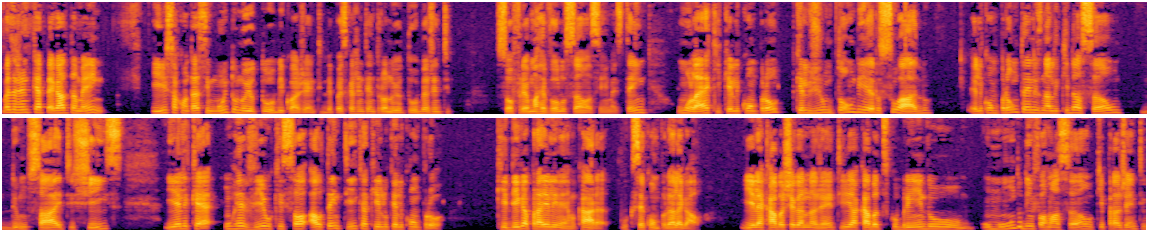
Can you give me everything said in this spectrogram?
Mas a gente quer pegar também, e isso acontece muito no YouTube com a gente. Depois que a gente entrou no YouTube, a gente sofreu uma revolução assim, mas tem um moleque que ele comprou, que ele juntou um dinheiro suado, ele comprou um tênis na liquidação de um site X e ele quer um review que só autentica aquilo que ele comprou que diga para ele mesmo, cara, o que você comprou é legal. E ele acaba chegando na gente e acaba descobrindo um mundo de informação que pra gente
